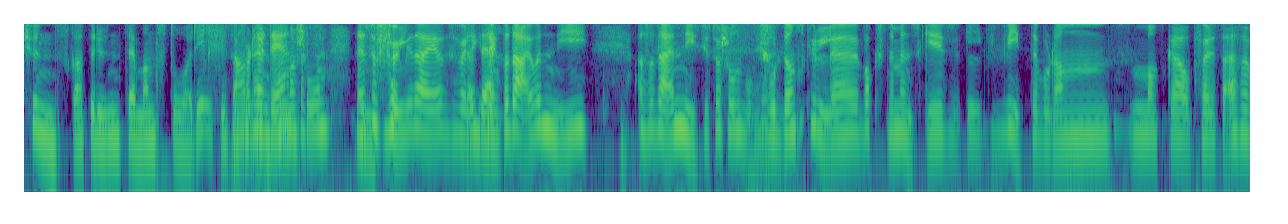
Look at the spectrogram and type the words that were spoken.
kunnskap rundt det man står i, ikke sant. Ja, det er det. Informasjon. Det er selvfølgelig, det er jo selvfølgelig ikke tenkt på. Det er jo en ny, altså det er en ny situasjon. Hvordan skulle voksne mennesker vite hvordan man skal oppføre seg, altså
